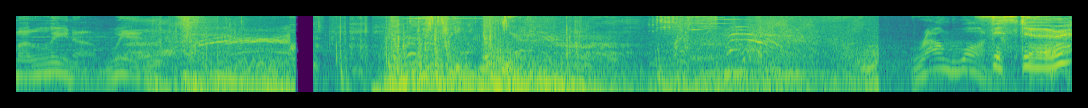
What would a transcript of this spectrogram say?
Mileena wins. Round one. Sister.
